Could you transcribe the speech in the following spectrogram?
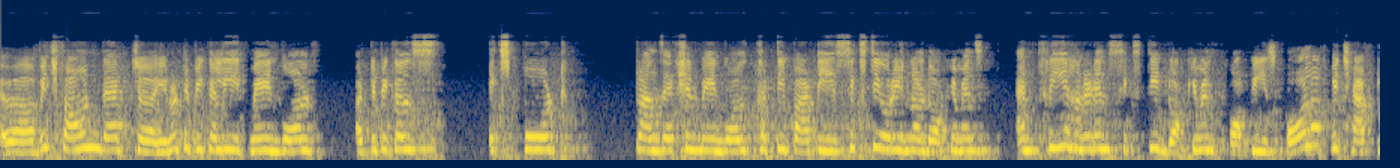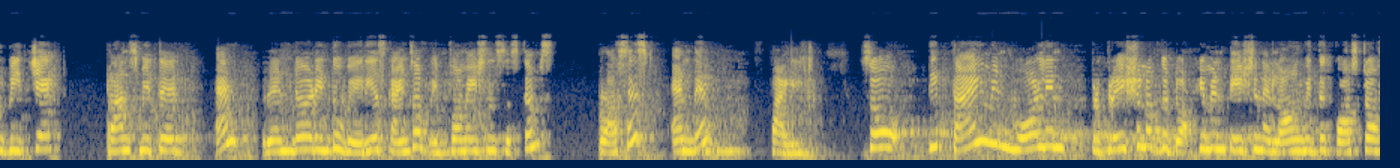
uh, which found that uh, you know typically it may involve a typical export transaction may involve 30 parties, 60 original documents, and 360 document copies, all of which have to be checked, transmitted, and rendered into various kinds of information systems, processed, and then filed. So the time involved in preparation of the documentation along with the cost of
